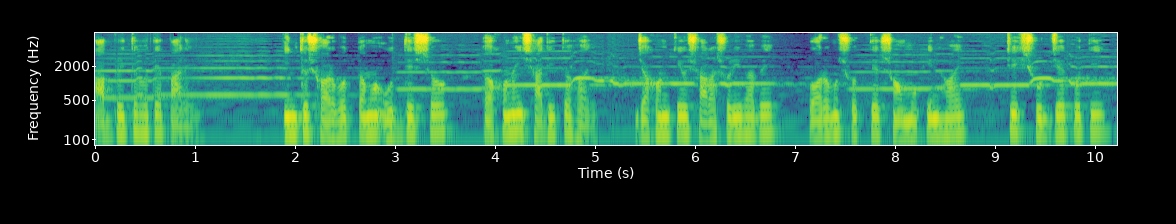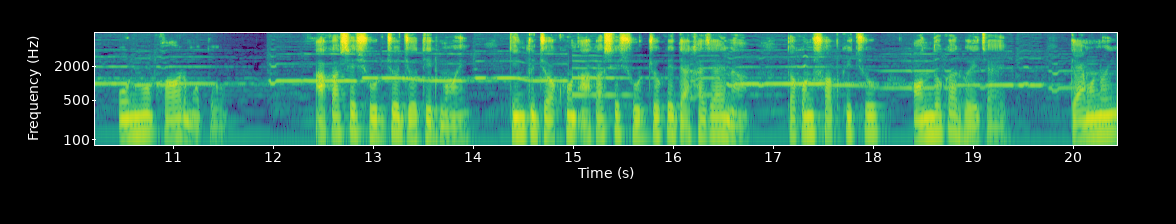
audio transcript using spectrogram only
আবৃত হতে পারে। কিন্তু সর্বোত্তম উদ্দেশ্য তখনই সাধিত হয়, যখন কেউ সরাসরিভাবে পরম সত্যের সম্মুখীন হয় ঠিক সূর্যের প্রতি উন্মুখ হওয়ার মতো। আকাশে সূর্য জ্যোতির্ময় কিন্তু যখন আকাশে সূর্যকে দেখা যায় না, তখন সব কিছু অন্ধকার হয়ে যায়। তেমনই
